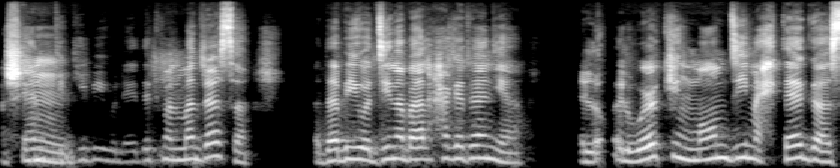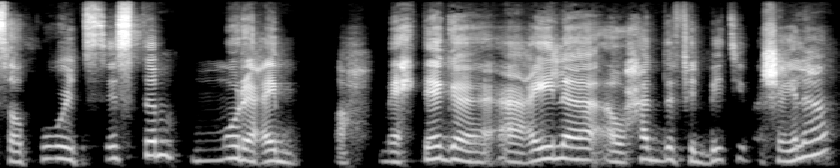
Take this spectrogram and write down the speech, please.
عشان مم. تجيبي ولادك من المدرسة. فده بيودينا بقى لحاجة تانية. ال working mom دي محتاجة support system مرعب صح؟ محتاجة عيلة أو حد في البيت يبقى شايلها.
